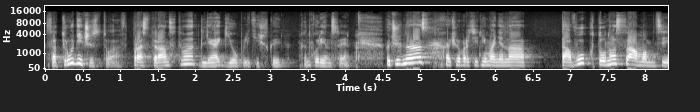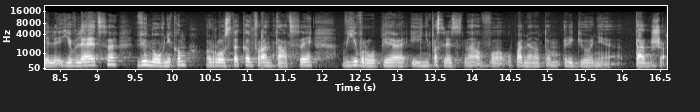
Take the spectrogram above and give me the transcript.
сотрудничества в пространство для геополитической конкуренции. В очередной раз хочу обратить внимание на того, кто на самом деле является виновником роста конфронтации в Европе и непосредственно в упомянутом регионе также.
